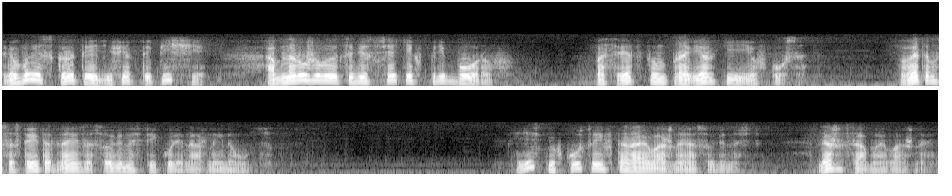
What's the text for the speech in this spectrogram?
Любые скрытые дефекты пищи обнаруживаются без всяких приборов, посредством проверки ее вкуса. В этом состоит одна из особенностей кулинарной науки. Есть у вкуса и вторая важная особенность, даже самая важная.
